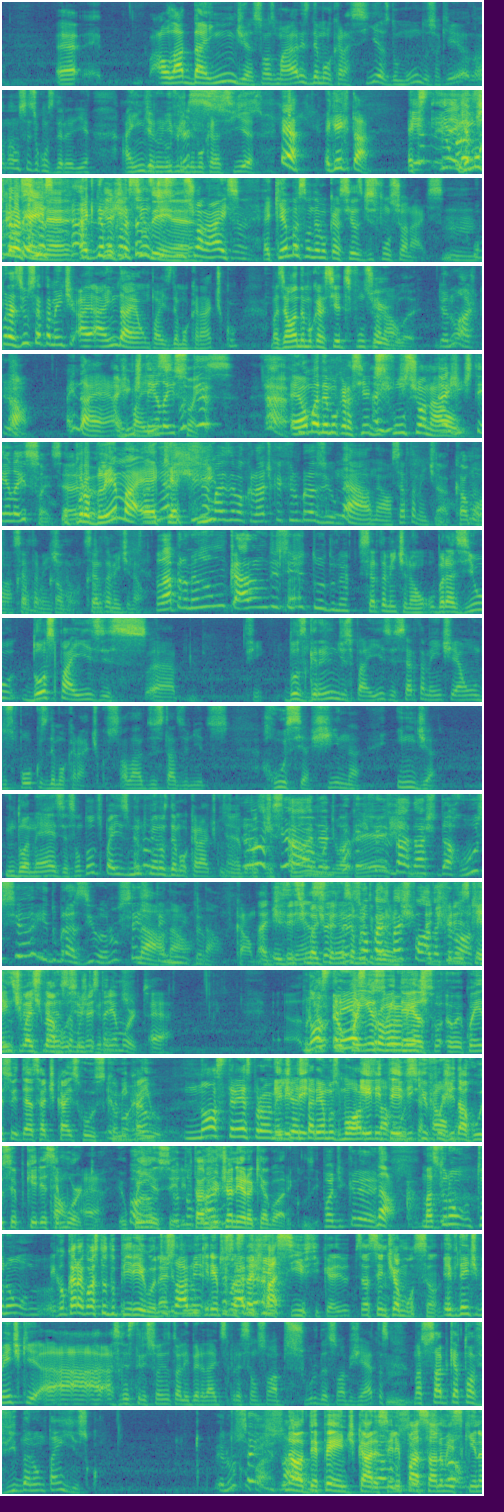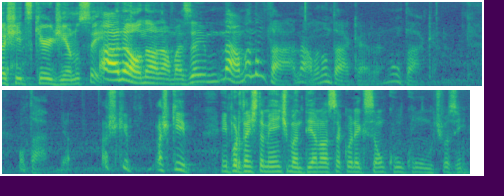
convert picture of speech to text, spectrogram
É, é, ao lado da Índia, são as maiores democracias do mundo, só que eu não, não sei se eu consideraria a Índia no nível de democracia. É, é que aí que tá. É que, E- e democracias, também, né? é que democracias também, né? disfuncionais. É que ambas são democracias disfuncionais. O Brasil certamente a- ainda é um país democrático, mas é uma democracia disfuncional. Vírgula. Eu não acho que Não, ainda é. A um gente país- tem eleições. É uma democracia A gente- disfuncional. A gente tem eleições. O problema é que a China aqui. é mais democrática que no Brasil. Não, não, certamente não. Não, calma, não, calma, certamente calma, não. calma. Certamente não. Lá, pelo menos, um cara não decide tudo, né? Certamente não. O Brasil, dos países ah, enfim, dos grandes países, certamente é um dos poucos democráticos, ao lado dos Estados Unidos. Rússia, China, Índia, Indonésia, são todos países muito menos democráticos. É, do que Eu acho que Paquistão, a, qual que é a diferença da, da, da Rússia e do Brasil? Eu não sei se não, tem não, muita. não, calma. A Existe diferença- uma diferença muito grande. mais foda A que diferença nós. é que a gente uma estivesse na diferença Rússia, eu já estaria grande. morto. É. Nós eu, três, eu conheço provavelmente, ideias, eu conheço ideias radicais russas, que é o Ele Mikhail. morreu? nós três provavelmente já te- estaríamos mortos Ele na teve Rússia, que calma. fugir da Rússia porque ele ia ser Calma, morto. é. Eu Pô, conheço eu ele. tô Ele tá no Rio de Janeiro aqui agora, inclusive. Pode crer. Não, mas tu não, tu não... É que o cara gosta do perigo, né? Tu Ele sabe- não queria ir tu pra uma sabe cidade que- pacífica. Ele precisa sentir emoção. Evidentemente que a- a- as restrições da tua liberdade de expressão são absurdas, são abjetas, Hum. mas tu sabe que a tua vida não tá em risco. Eu não sei disso. Não, depende, cara. eu Se ele sei passar numa não. esquina cheia de esquerdinha, eu não sei. Ah, não, não, não, mas aí, não, mas não tá, não, mas não tá, cara, não tá, cara, não tá. Acho que, acho que é importante também a gente manter a nossa conexão com, com tipo assim,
